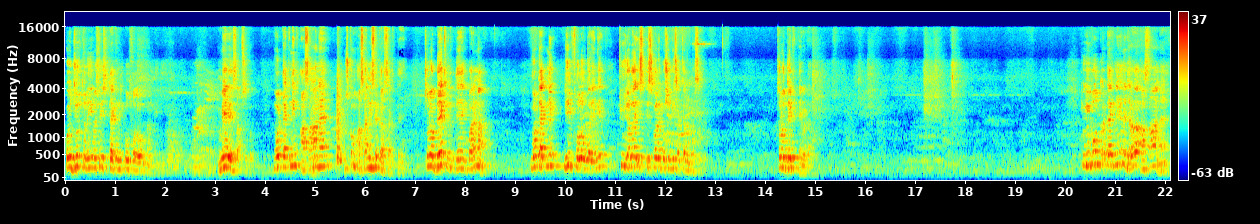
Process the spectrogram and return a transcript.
कोई ज़रूरत नहीं वैसे इस टेक्निक को फॉलो करने की। मेरे हिसाब से तो। वो टेक्निक आसान है, उसको हम आसानी से कर सकते हैं। चलो देख लेते हैं एक बार, है ना? वो टेक्निक ही फॉलो करेंगे, क्यों ज़्यादा इस इस वाले क्वेश्चन के चक्कर में फंसे। चलो देखते हैं बेटा। क्योंकि वो टेक्निक ज़्यादा आसान है।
